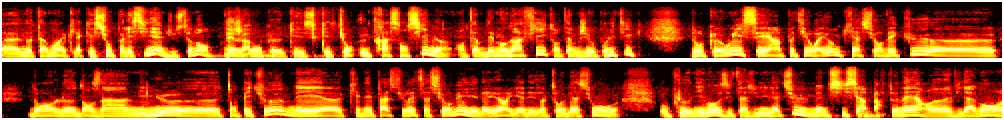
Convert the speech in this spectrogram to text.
euh, notamment avec la question palestinienne, justement. Déjà. Euh, donc, euh, qui est une question ultra sensible en termes démographiques, en termes géopolitiques. Donc, oui, c'est un petit royaume qui a survécu dans, le, dans un milieu tempétueux, mais qui n'est pas assuré de sa survie. Et d'ailleurs, il y a des interrogations au, au plus haut niveau aux États-Unis là-dessus, même si c'est un partenaire, évidemment.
